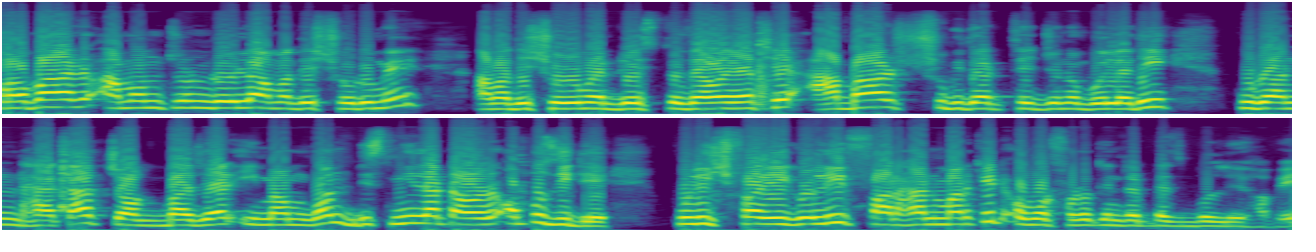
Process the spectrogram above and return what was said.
সবার আমন্ত্রণ রইল আমাদের শোরুমে আমাদের শোরুম অ্যাড্রেস তো দেওয়াই আছে। আবার সুবিধার্থের জন্য বলে দিই পুরান ঢাকা চকবাজার ইমামগঞ্জ বিসমিল্লা টাওয়ার অপোজিটে পুলিশ ফাঁড়ি গলি ফারহান মার্কেট ওমর ফারুক এন্টারপ্রাইজ বললেই হবে।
